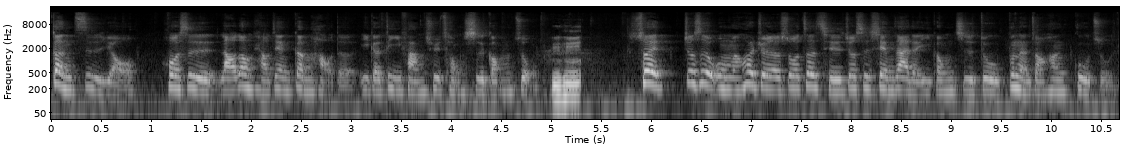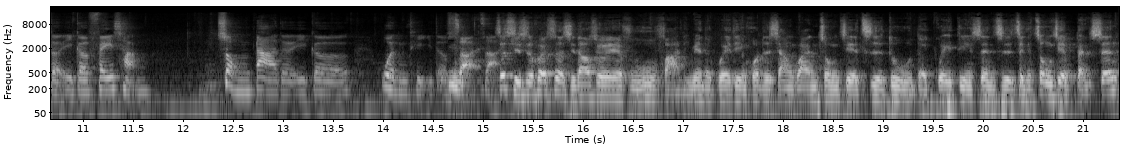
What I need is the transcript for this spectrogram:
更自由或是劳动条件更好的一个地方去从事工作。嗯哼，所以就是我们会觉得说，这其实就是现在的移工制度不能转换雇主的一个非常重大的一个问题的所在，这其实会涉及到就业服务法里面的规定，或者相关中介制度的规定，甚至这个中介本身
